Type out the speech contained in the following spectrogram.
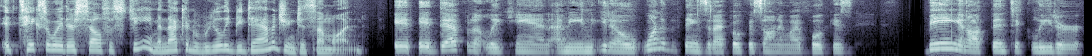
it takes away their self-esteem and that could really be damaging to someone it it definitely can. I mean, you know, one of the things that I focus on in my book is being an authentic leader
